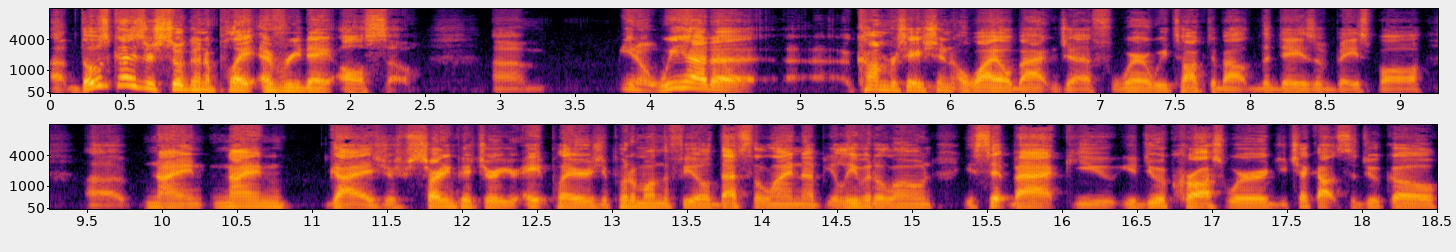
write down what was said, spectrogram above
Uh, those guys are still going to play every day. Also, um, you know, we had a, a, conversation a while back, Jeff, where we talked about the days of baseball. Uh, nine nine guys, your starting pitcher, your eight players, you put them on the field. That's the lineup. You leave it alone. You sit back. You you do a crossword. You check out Sudoku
